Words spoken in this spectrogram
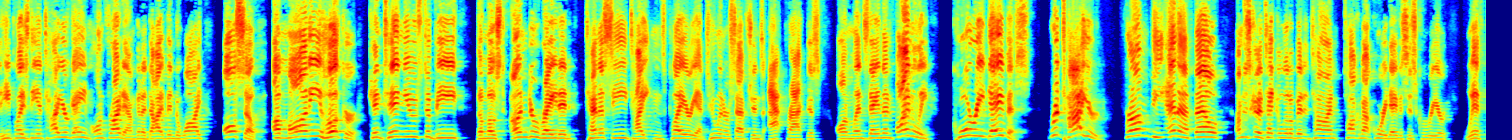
that he plays the entire game on Friday. I'm going to dive into why. Also, Amani Hooker continues to be the most underrated Tennessee Titans player. He had two interceptions at practice on Wednesday. And then finally, Corey Davis retired from the NFL. I'm just going to take a little bit of time, talk about Corey Davis's career with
